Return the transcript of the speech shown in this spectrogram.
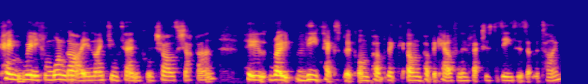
came really from one guy in 1910 called Charles Chapin, who wrote the textbook on public on public health and infectious diseases at the time,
